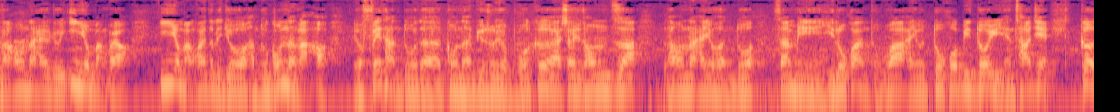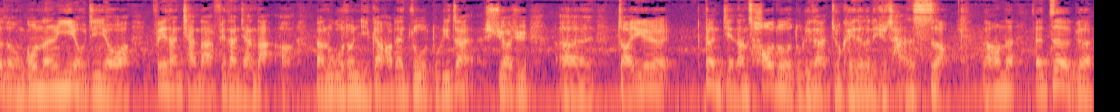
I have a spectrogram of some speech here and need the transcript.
然后呢还有就应用板块啊，应用板块这里就有很多功能了哈，有非常多的功能，比如说有博客啊、消息通知啊，然后呢还有很多商品一路换图啊，还有多货币、多语言插件，各种功能应有尽有啊，非常强大，非常强大啊。那如果说你刚好在做独立站，需要去呃找一个。更简单操作的独立站就可以在这里去尝试啊。然后呢，在这个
